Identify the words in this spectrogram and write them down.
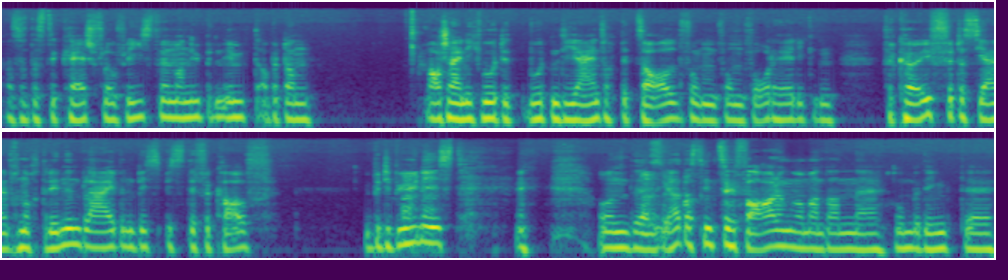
also dass der Cashflow fließt, wenn man übernimmt, aber dann wahrscheinlich wurde, wurden die einfach bezahlt vom, vom vorherigen Verkäufer, dass sie einfach noch drinnen bleiben, bis, bis der Verkauf über die Bühne Aha. ist. Und äh, also, ja, das sind so Erfahrungen, wo man dann äh, unbedingt äh,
